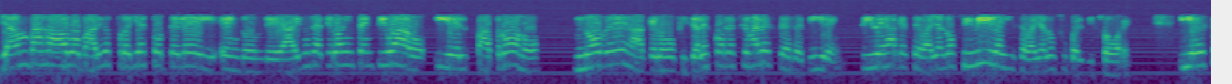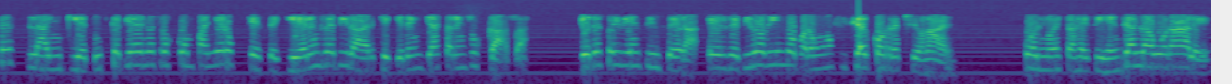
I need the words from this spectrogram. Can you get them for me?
ya han bajado varios proyectos de ley en donde hay un retiro incentivado y el patrono no deja que los oficiales correccionales se retiren, sí deja que se vayan los civiles y se vayan los supervisores. Y esa es la inquietud que tienen nuestros compañeros que se quieren retirar, que quieren ya estar en sus casas. Yo te soy bien sincera, el retiro digno para un oficial correccional, por nuestras exigencias laborales,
